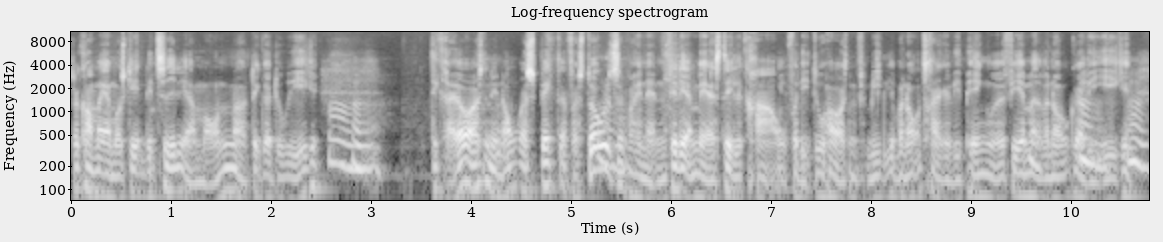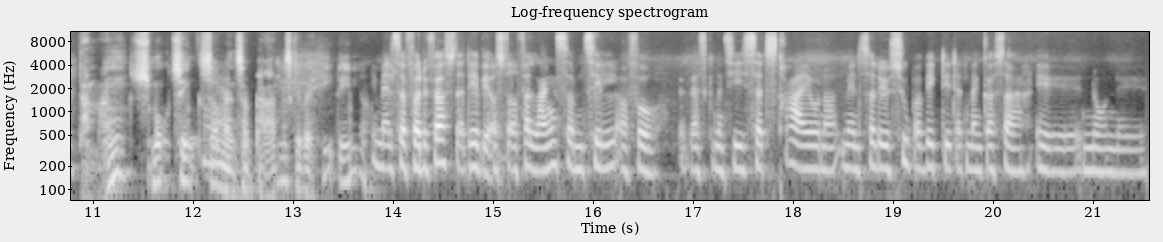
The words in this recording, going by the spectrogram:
så kommer jeg måske lidt tidligere om morgenen, og det gør du ikke. Mm det kræver også en enorm respekt og forståelse for hinanden, det der med at stille krav, fordi du har også en familie, hvornår trækker vi penge ud af firmaet, hvornår gør mm. vi ikke. Mm. Der er mange små ting, som ja. man som partner skal være helt enige om. Jamen altså for det første, det har vi også været for langsomme til at få, hvad skal man sige, sat streg under, men så er det jo super vigtigt, at man gør sig øh, nogle, øh,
